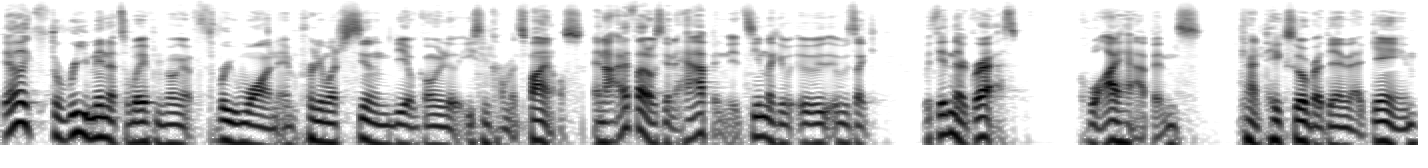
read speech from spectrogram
They're like three minutes away from going up 3 1 and pretty much sealing the deal going to the Eastern Conference Finals. And I thought it was going to happen. It seemed like it, it, was, like within their grasp. Kawhi happens, kind of takes over at the end of that game,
